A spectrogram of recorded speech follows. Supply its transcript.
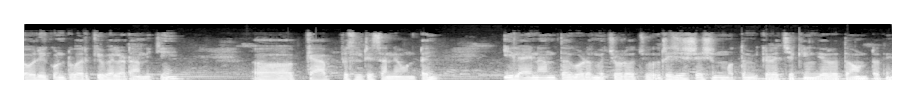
గౌరీకుంట వరకు వెళ్ళడానికి క్యాబ్ ఫెసిలిటీస్ అన్నీ ఉంటాయి. ఈ లైన్ అంతా కూడా మీరు చూడవచ్చు. రిజిస్ట్రేషన్ మొత్తం ఇక్కడే చెకింగ్ జరుగుతూ ఉంటుంది.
